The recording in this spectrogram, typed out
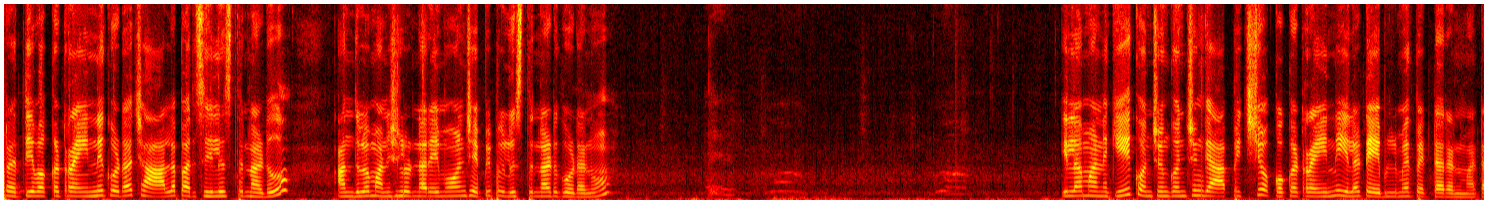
ప్రతి ఒక్క ట్రైన్ని కూడా చాలా పరిశీలిస్తున్నాడు. అందులో మనుషులు ఉన్నారేమో అని చెప్పి పిలుస్తున్నాడు కూడాను. ఇలా మనకి కొంచెం కొంచెం గ్యాప్ ఇచ్చి ఒక్కొక్క ట్రైన్ని ఇలా టేబుల్ మీద పెట్టారనమాట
